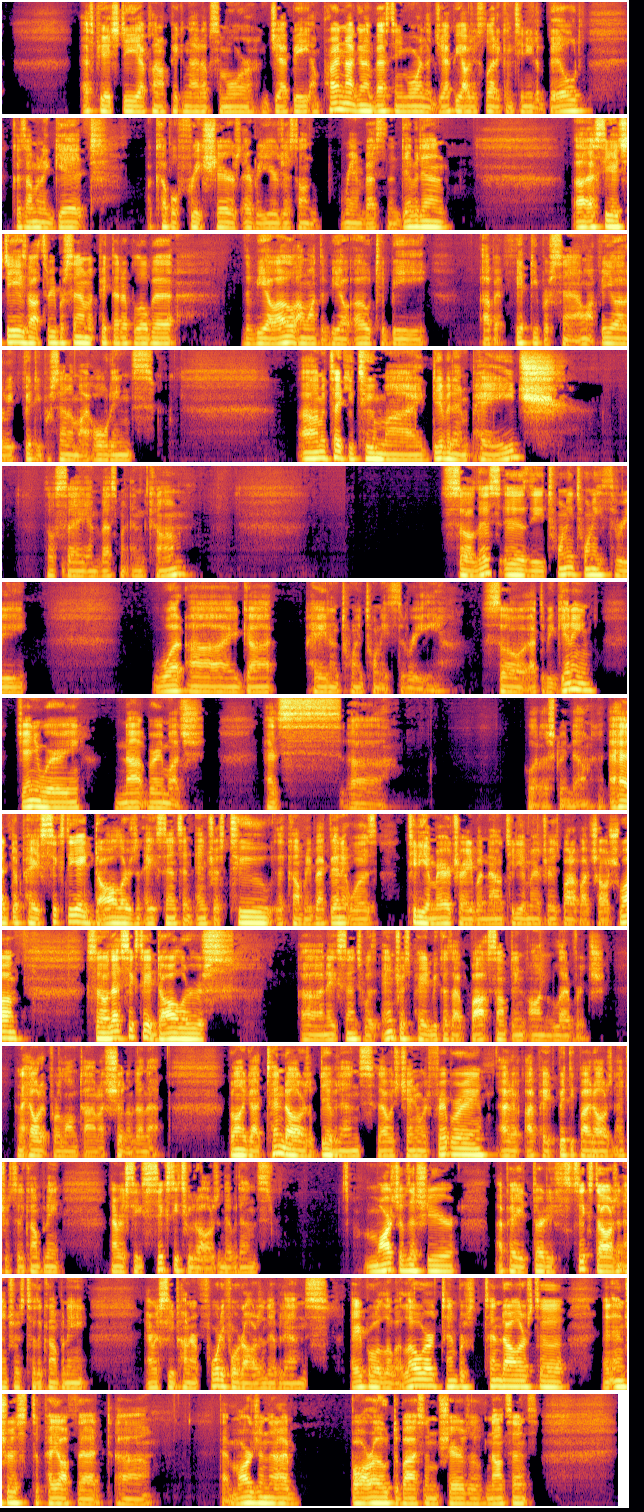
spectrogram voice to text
SPHD, I plan on picking that up some more. JEPI, I'm probably not going to invest anymore in the JEPI. I'll just let it continue to build because I'm going to get a couple free shares every year just on reinvesting in dividend. Uh, SCHD is about 3%. I'm going to pick that up a little bit the VOO, I want the VOO to be up at 50%. I want VOO to be 50% of my holdings. Uh, let me take you to my dividend page. They'll say investment income. So this is the 2023 what I got paid in 2023. So at the beginning, January, not very much. Had uh, let us screen down. I had to pay sixty-eight dollars and eight cents in interest to the company. Back then it was TD Ameritrade, but now TD Ameritrade is bought up by Charles Schwab. So that sixty-eight dollars uh, and eight cents was interest paid because I bought something on leverage, and I held it for a long time. I shouldn't have done that. But only got ten dollars of dividends. That was January, February. I, I paid fifty five dollars in interest to the company. And I received sixty two dollars in dividends. March of this year, I paid thirty six dollars in interest to the company and received one hundred forty four dollars in dividends. April a little bit lower, ten ten dollars to an interest to pay off that uh, that margin that I borrowed to buy some shares of nonsense.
